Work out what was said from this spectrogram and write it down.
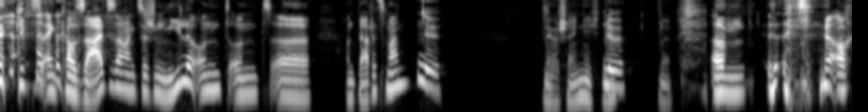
gibt es einen Kausalzusammenhang zwischen Miele und und äh, und Bertelsmann? Nö, Nee, wahrscheinlich nicht. Ne? nö. Ne. Ähm, ja auch,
